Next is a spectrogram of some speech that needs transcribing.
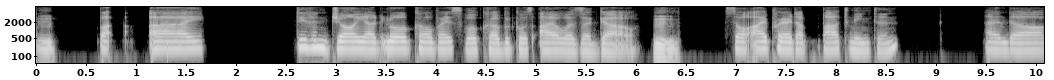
Mm. but I didn't join a local baseball club because I was a girl. Mm. So I played up badminton and uh,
